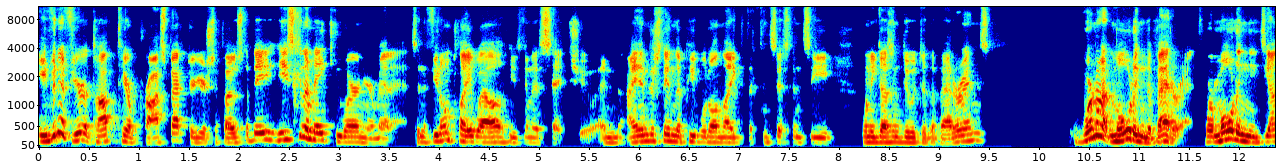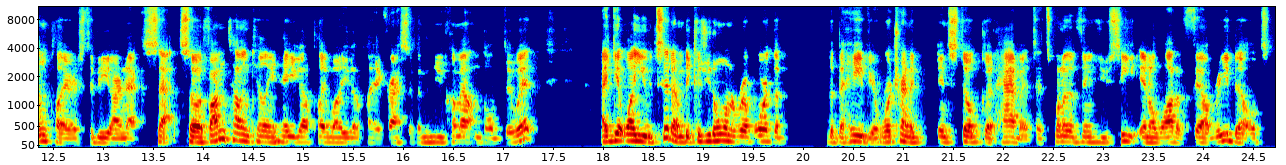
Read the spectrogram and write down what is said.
even if you're a top tier prospect or you're supposed to be, he's going to make you earn your minutes. And if you don't play well, he's going to sit you. And I understand that people don't like the consistency when he doesn't do it to the veterans. We're not molding the veterans. We're molding these young players to be our next set. So if I'm telling Killian, hey, you got to play well, you got to play aggressive, and then you come out and don't do it, I get why you would sit him because you don't want to reward the the behavior. We're trying to instill good habits. It's one of the things you see in a lot of failed rebuilds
